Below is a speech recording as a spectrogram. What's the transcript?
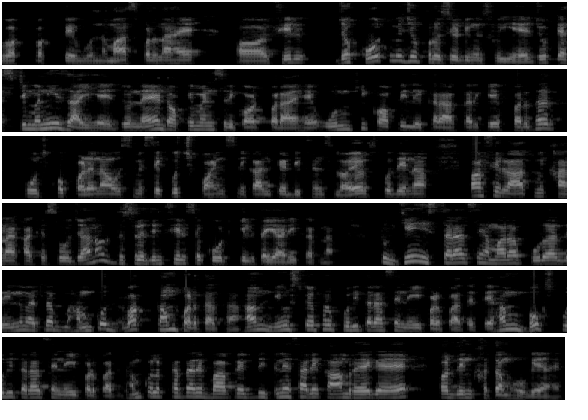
वक्त वक्त पे वो नमाज़ पढ़ना है। और फिर जो कोर्ट में जो प्रोसीडिंग्स हुई है, जो टेस्टिमनीज आई है, जो नए डॉक्यूमेंट्स रिकॉर्ड पर आए हैं, उनकी कॉपी लेकर आकर के फर्दर उसको पढ़ना, उसमें से कुछ पॉइंट्स निकाल के डिफेंस लॉयर्स को देना और फिर रात में खाना खा के सो जाना और दूसरे दिन फिर से कोर्ट के लिए तैयारी करना। तो ये इस तरह से हमारा पूरा दिन मतलब हमको वक्त कम पड़ता था। हम न्यूज़पेपर पूरी तरह से नहीं पढ़ पाते थे। हम बुक्स पूरी तरह से नहीं पढ़ पाते थे। हमको लगता था, अरे बाप रे इतने सारे काम रह गए हैं और दिन खत्म हो गया है।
